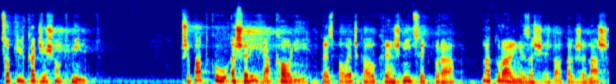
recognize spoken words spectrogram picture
co kilkadziesiąt minut. W przypadku Escherichia coli, to jest pałeczka okrężnicy, która naturalnie zasiedla także nasz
